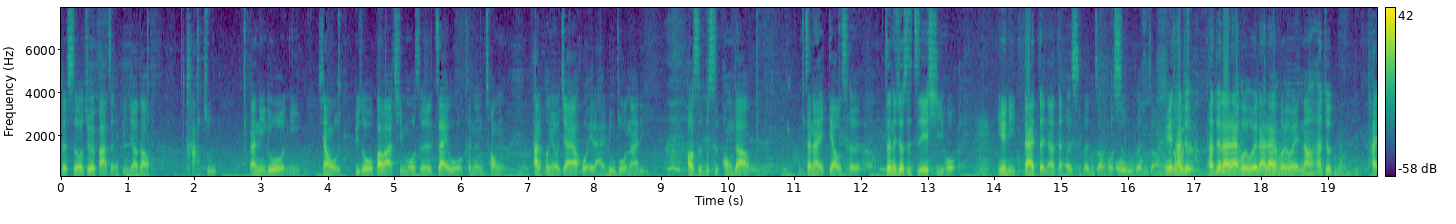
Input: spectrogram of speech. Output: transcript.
的时候，就会把整个平交道卡住。那你如果你像我，比如说我爸爸骑摩托车载我，可能从他的朋友家要回来，路过那里，好死不死碰到在那里吊车，真的就是直接熄火了。嗯，因为你大概等要等二十分钟或十五分钟，因为他就他就来来回回来来回回，然后他就他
